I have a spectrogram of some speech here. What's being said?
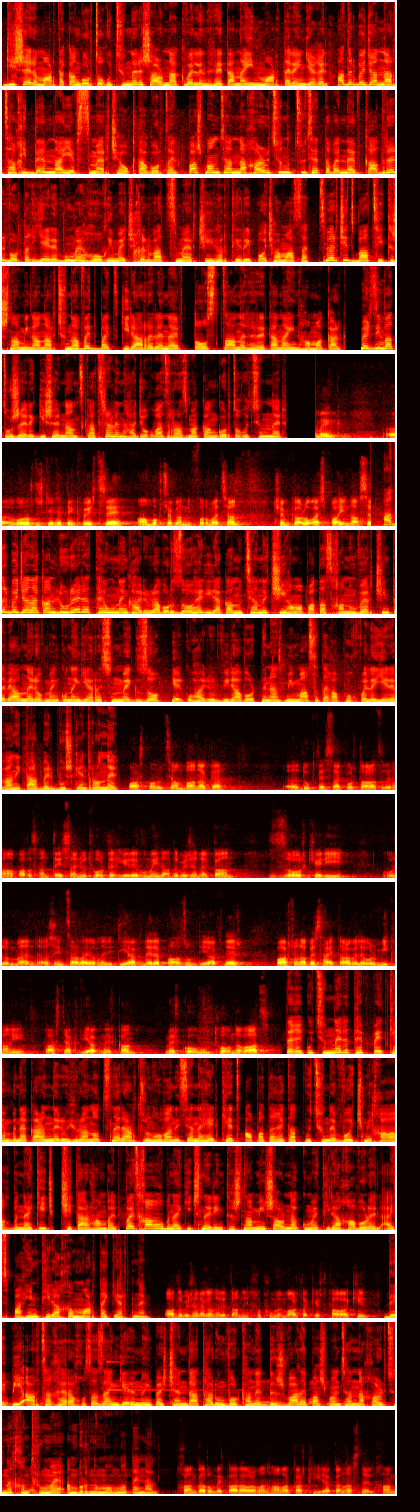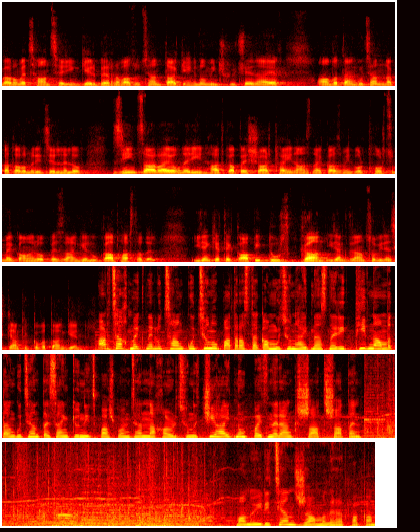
Գիշերը մարտական գործողությունները շարունակվել են, հրետանային մարտեր են եղել։ Ադրբեջանն Արցախի դեմ նաև սմերչ է օգտագործել։ Պաշտպանության նախարարությունը ցույց է տվել նաև կադրեր, որտեղ երևում է հողի մեջ խրված սմերչի հրթիռի պոչամասը։ Սմերչից բացի թշնամին անարդյունավետ, բայց կիրառել է նաև տոս ծանր հրետանային համակարգ։ Մեր զինված ուժերը գիշերն անցկացրել են հաջողված ռազմական գործողություններ։ Մենք որոշ դիրքեր հետ ենք վերցրել, ամբողջական ինֆորմացիան չեմ կարող այս պահին ասել։ Ադրբեջանական լուրերը, թե ունենք հարյուրավոր զոհեր, իրականությանը չի համապատասխանում վերջին տվյալներով։ Մենք ունենք 31 զոհ, 200 վիրավոր։ Նրանց մի մասը տեղափոխվել է Երևանի տարբեր բուժկենտրոններ։ Պաշտպանության բանակը դուք տեսաք, որ տարածել էր համապատասխան տեսանյութ, որտեղ երևում էին ադրբեջանական զորքերի ուրեմն զինծառայողների դիակները, բազում դիակներ, պաշտոնապես հայտարարվել է, որ մի քանի տասնյակ դիակներ կան մեր կողմում թողնված Տեղեկությունները թե պետք են բնակարաններ ու հյուրանոցներ Արծրուն Հովանեսյանը հերքեց, ապա տեղեկատվություն է ոչ մի խաղաղ բնակիչ չի տարհանվել, բայց խաղաղ բնակիչներին թշնամին շարունակում է թիրախավորել, այս պահին թիրախը Մարտակերտն է։ Ադրբեջանական հրետանին խփում է Մարտակերտ քաղաքին։ Դեպի Արցախ հերախոսազանգերը նույնպես չեն դադարում, որքան էլ դժվար է պաշտպանության նախարարությունը խնդրում է ըմբռնումով մոտենալ խանգարում է կառավարման համակարգը իրականացնել, խանգարում է ցանցերին, գերբեռնվածության տակ ենք, նույն ինչու՞ չէ նաև անվտանգության նակատարումներից ելնելով զինծառայողներին, հատկապես շարքային անձնակազմին, որ փորձում եք ամեն րոպե զանգել ու կապ հաստատել, իրենք եթե կապի դուրս գան, իրենք դրանցով իրենց կյանքը կվտանգեն։ Արցախ մեկնելու ցանկություն ու պատրաստակամություն հայտնածների թիվն անվտանգության տեսանկյունից պաշտպանության նախարարությունը չի հայտնում, բայց նրանք շատ-շատ են։ Մանուիրիցյան ժամը լրատվական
